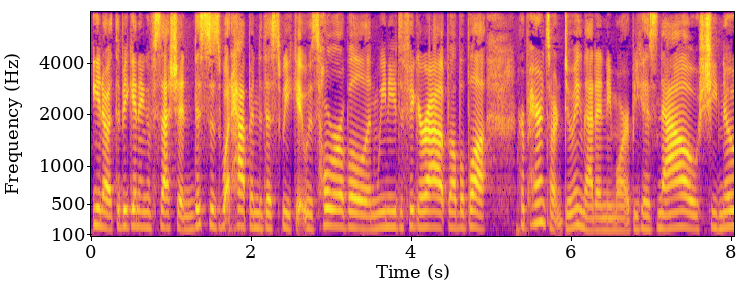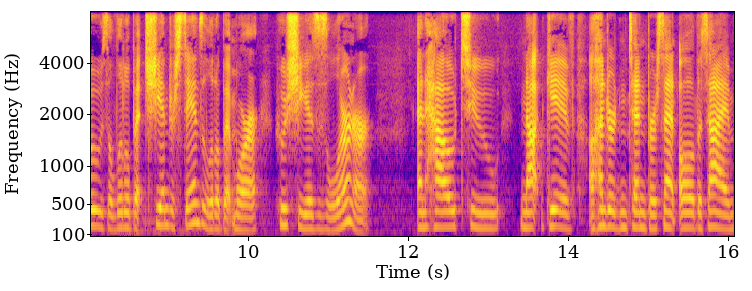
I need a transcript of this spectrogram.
you know, at the beginning of session, this is what happened this week. It was horrible and we need to figure out blah, blah, blah. Her parents aren't doing that anymore because now she knows a little bit, she understands a little bit more who she is as a learner and how to not give 110% all the time,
